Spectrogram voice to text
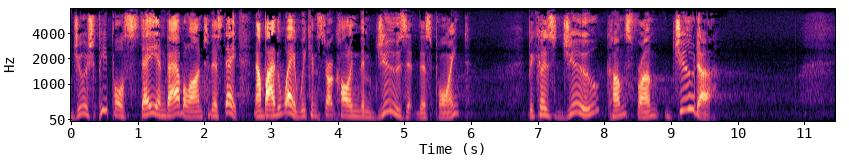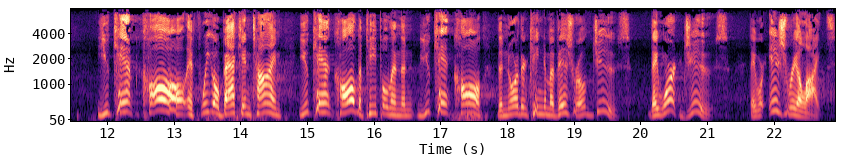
Jewish people stay in Babylon to this day. Now, by the way, we can start calling them Jews at this point because Jew comes from Judah. You can't call, if we go back in time, you can't call the people in the, you can't call the northern kingdom of Israel Jews. They weren't Jews. They were Israelites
